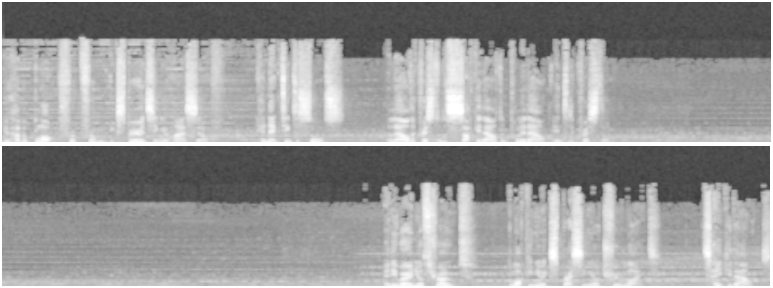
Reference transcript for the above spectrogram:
you have a block fr- from experiencing your higher self, connecting to Source. Allow the crystal to suck it out and pull it out into the crystal. Anywhere in your throat, blocking you expressing your true light, take it out.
